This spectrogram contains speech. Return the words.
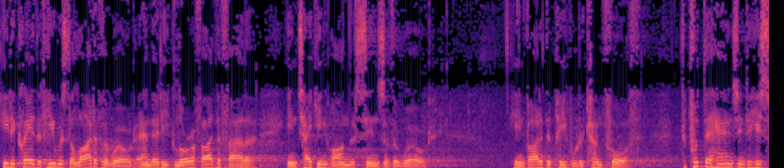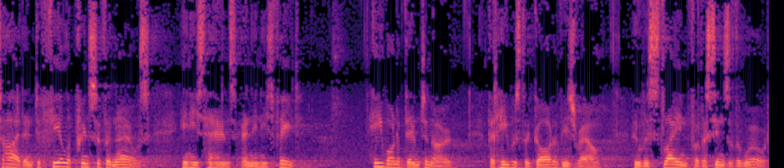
He declared that he was the light of the world and that he glorified the Father in taking on the sins of the world he invited the people to come forth, to put their hands into his side, and to feel the prints of the nails in his hands and in his feet. He wanted them to know that he was the God of Israel who was slain for the sins of the world.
